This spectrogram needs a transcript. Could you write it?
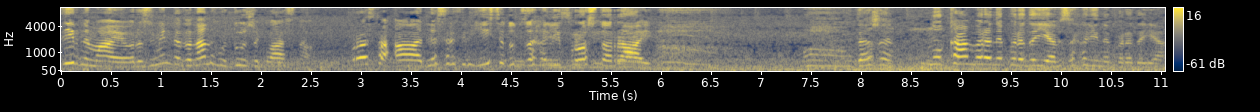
Слів немає. Розумієте, Данангу дуже класно. Просто а для серфінгістів тут взагалі просто рай. Даже, ну камера не передає, взагалі не передає.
